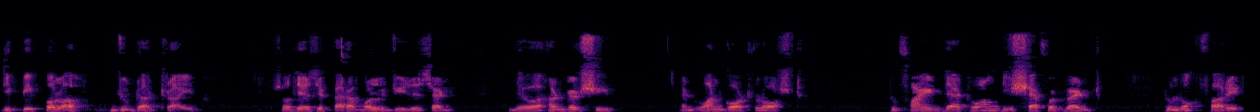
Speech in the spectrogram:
the people of Judah tribe. So there's a parable Jesus said there were hundred sheep and one got lost. To find that one, the shepherd went to look for it.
